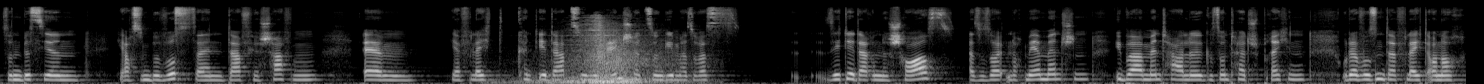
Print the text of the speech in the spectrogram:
so ein bisschen ja auch so ein Bewusstsein dafür schaffen. Ähm, ja, vielleicht könnt ihr dazu eine Einschätzung geben. Also was seht ihr darin eine Chance? Also sollten noch mehr Menschen über mentale Gesundheit sprechen? Oder wo sind da vielleicht auch noch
